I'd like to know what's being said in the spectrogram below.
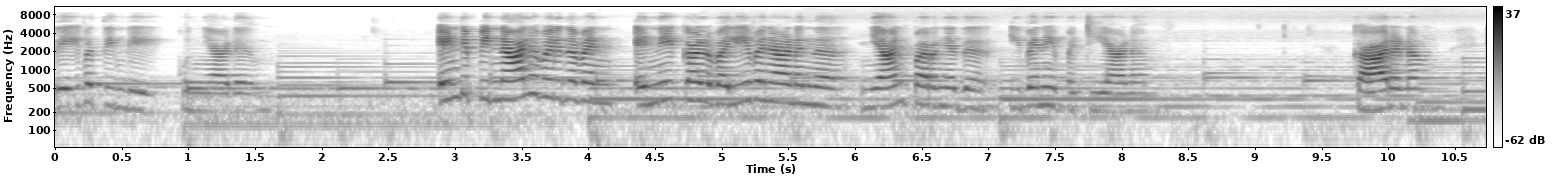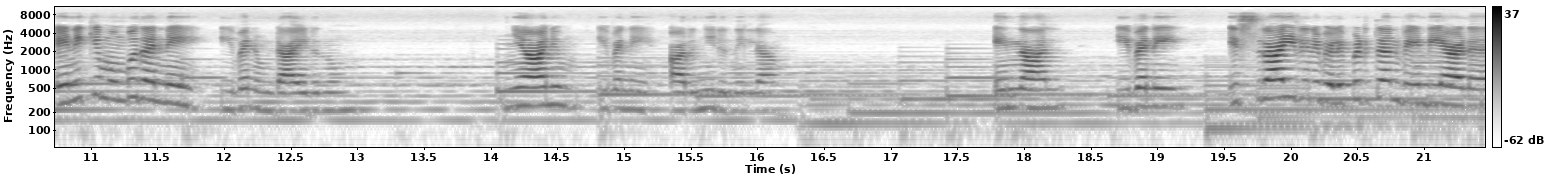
ദൈവത്തിന്റെ കുഞ്ഞാട്. എന്റെ പിന്നാലെ വരുന്നവൻ എന്നേക്കാൾ വലിയവനാണെന്ന് ഞാൻ പറഞ്ഞത് ഇവനെ പറ്റിയാണ്. കാരണം എനിക്ക് മുമ്പ് തന്നെ ഇവൻ ഉണ്ടായിരുന്നു. ഞാനും ഇവനെ അറിഞ്ഞിരുന്നില്ല. എന്നാൽ ഇവനെ ഇസ്രായേലിന് വെളിപ്പെടുത്താൻ വേണ്ടിയാണ്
